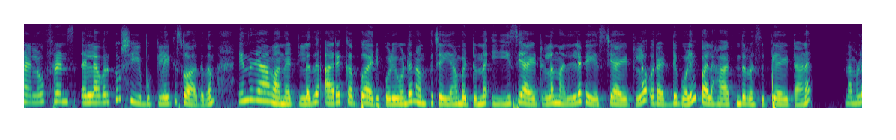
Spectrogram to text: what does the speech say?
ഹലോ ഫ്രണ്ട്സ് എല്ലാവർക്കും ഷീ ബുക്കിലേക്ക് സ്വാഗതം. ഇന്ന് ഞാൻ വന്നിട്ടുള്ളത് അര കപ്പ് അരിപ്പൊടി കൊണ്ട് നമുക്ക് ചെയ്യാൻ പറ്റുന്ന ഈസി ആയിട്ടുള്ള നല്ല ടേസ്റ്റി ആയിട്ടുള്ള ഒരു അടിപൊളി പലഹാരത്തിന്റെ റെസിപ്പി ആയിട്ടാണ് നമ്മൾ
